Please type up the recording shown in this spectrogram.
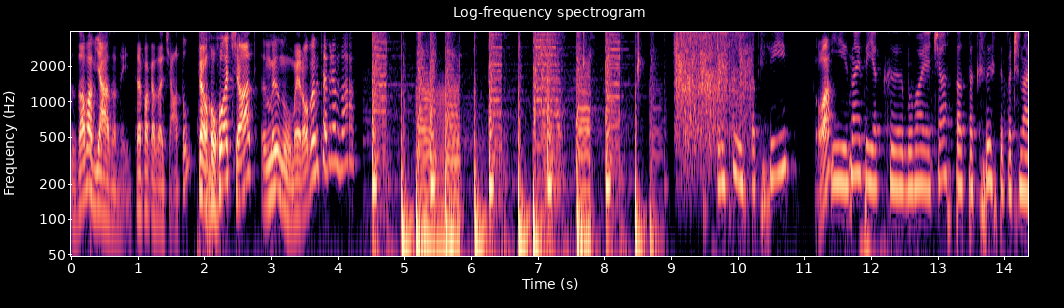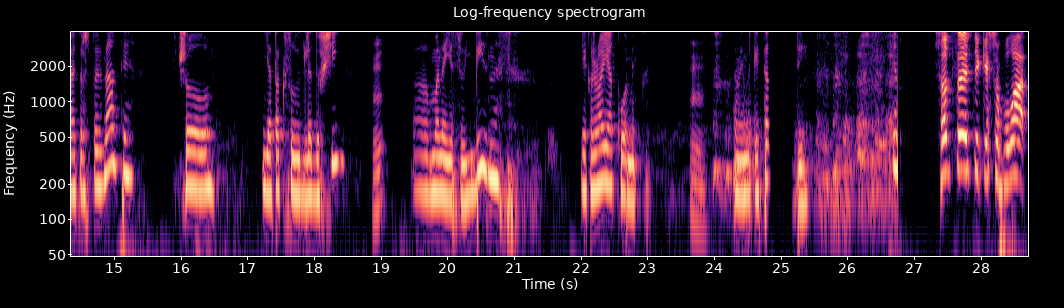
зобов'язаний це показати чату. Того чат, ми, ну, ми робимо це прямо зараз. користуюсь таксі. О, І знаєте, як е, буває часто, таксисти починають розповідати, що я таксую для душі, Е, в мене є свій бізнес. Я кажу, а я комік. М. А він такий, та ти. Що це тільки що була,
